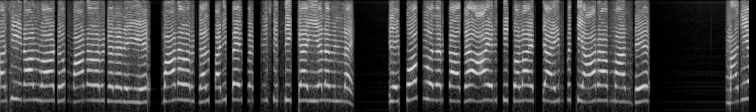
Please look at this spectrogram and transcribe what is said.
பசியினால் வாடும் மாணவர்களிடையே மாணவர்கள் படிப்பை பற்றி சிந்திக்க இயலவில்லை. இதை போக்குவதற்காக ஆயிரத்தி தொள்ளாயிரத்தி ஐம்பத்தி ஆறாம் ஆண்டு மதிய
